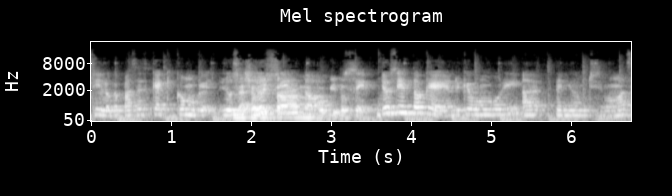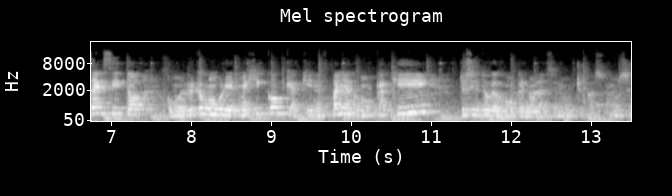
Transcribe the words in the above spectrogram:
Sí, lo que pasa es que aquí como que yo, de solista yo siento, un poquito. Sí, yo siento que Enrique Bumburi ha tenido muchísimo más éxito como Enrique Bumburi en México que aquí en España, como que aquí yo siento que como que no le hacen mucho caso, no sé.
